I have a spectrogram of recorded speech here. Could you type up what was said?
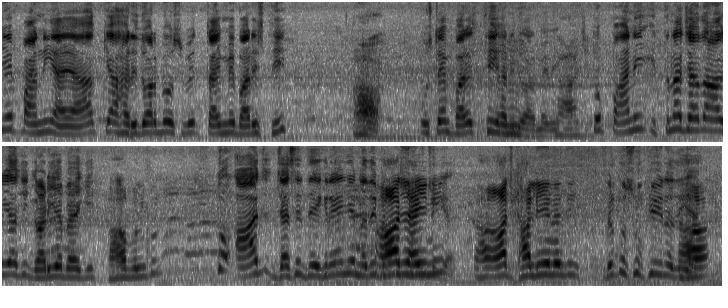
ये पानी आया क्या हरिद्वार में उस टाइम में बारिश थी? हाँ। उस टाइम बारिश थी हरिद्वार में भी। हाँ तो पानी इतना ज़्यादा आ गया कि गाड़ियाँ बह गई। हाँ बिल्कुल। तो आज जैसे देख रहे हैं ये नदी आज है ही नहीं। हाँ, आज खाली है नदी। बिल्कुल सूखी हुई नदी हाँ। है।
